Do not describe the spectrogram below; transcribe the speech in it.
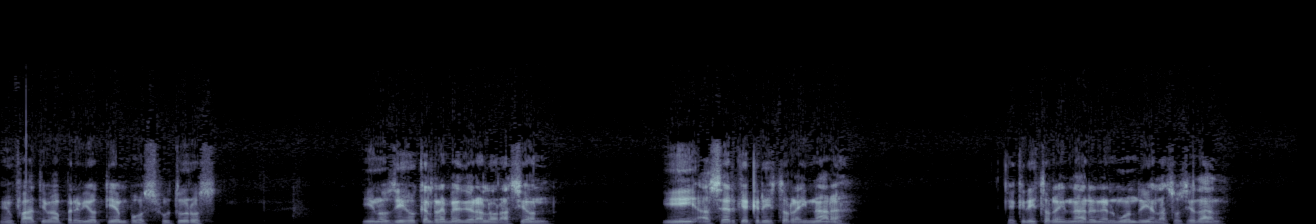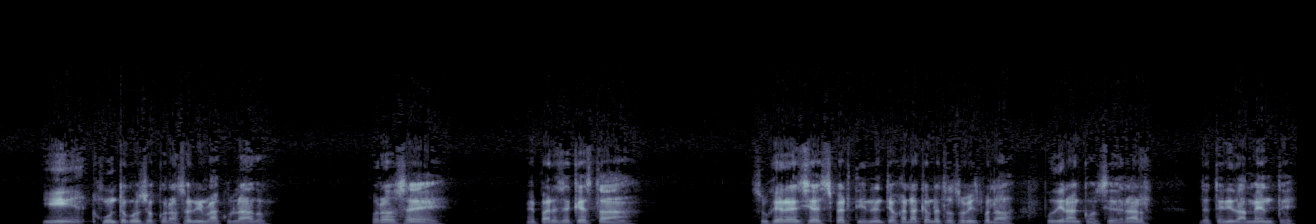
en Fátima previó tiempos futuros y nos dijo que el remedio era la oración y hacer que Cristo reinara, que Cristo reinara en el mundo y en la sociedad, y junto con su corazón inmaculado. Por eso me parece que esta sugerencia es pertinente. Ojalá que nuestros obispos la pudieran considerar detenidamente,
